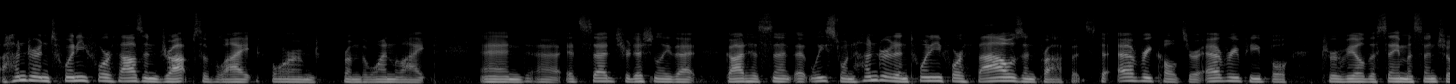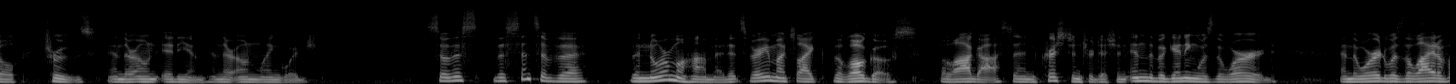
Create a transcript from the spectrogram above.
124,000 drops of light formed from the one light. And uh, it's said traditionally that God has sent at least 124,000 prophets to every culture, every people, to reveal the same essential truths in their own idiom, in their own language. So this, this sense of the, the Nur Muhammad, it's very much like the Logos, the Logos in Christian tradition. In the beginning was the Word, and the Word was the light of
